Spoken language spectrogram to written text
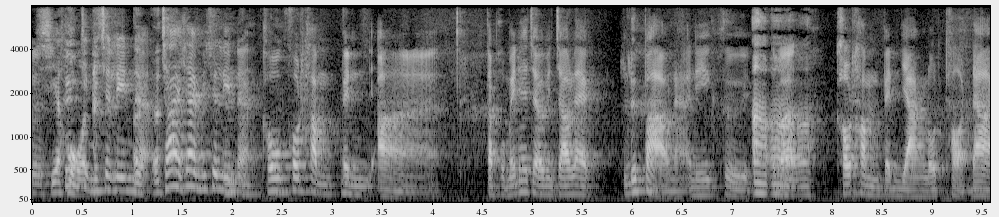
อเชี่ยคือโหดจริงๆมิชลินเนี่ยใช่ใช่มิชลินเนี่ยเขาเขาทำเป็นอ่าแต่ผมไม่แน่ใจว่าเป็นเจ้าแรกหรือเปล่านะอันนี้คืออาแต่ว่าอ่าเขาทำเป็นยางรถถอดได้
